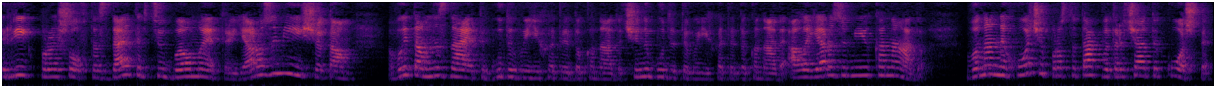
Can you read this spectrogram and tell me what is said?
рік пройшов, та здайте в цю біометрію. Я розумію, що там ви там не знаєте, буде ви їхати до Канади чи не будете ви їхати до Канади, але я розумію Канаду. Вона не хоче просто так витрачати кошти,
